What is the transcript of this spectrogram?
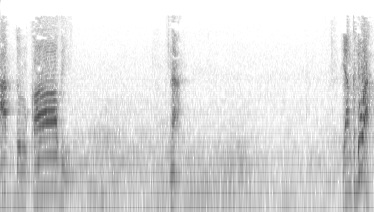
Abdul Qadhi. Nah, yang kedua,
